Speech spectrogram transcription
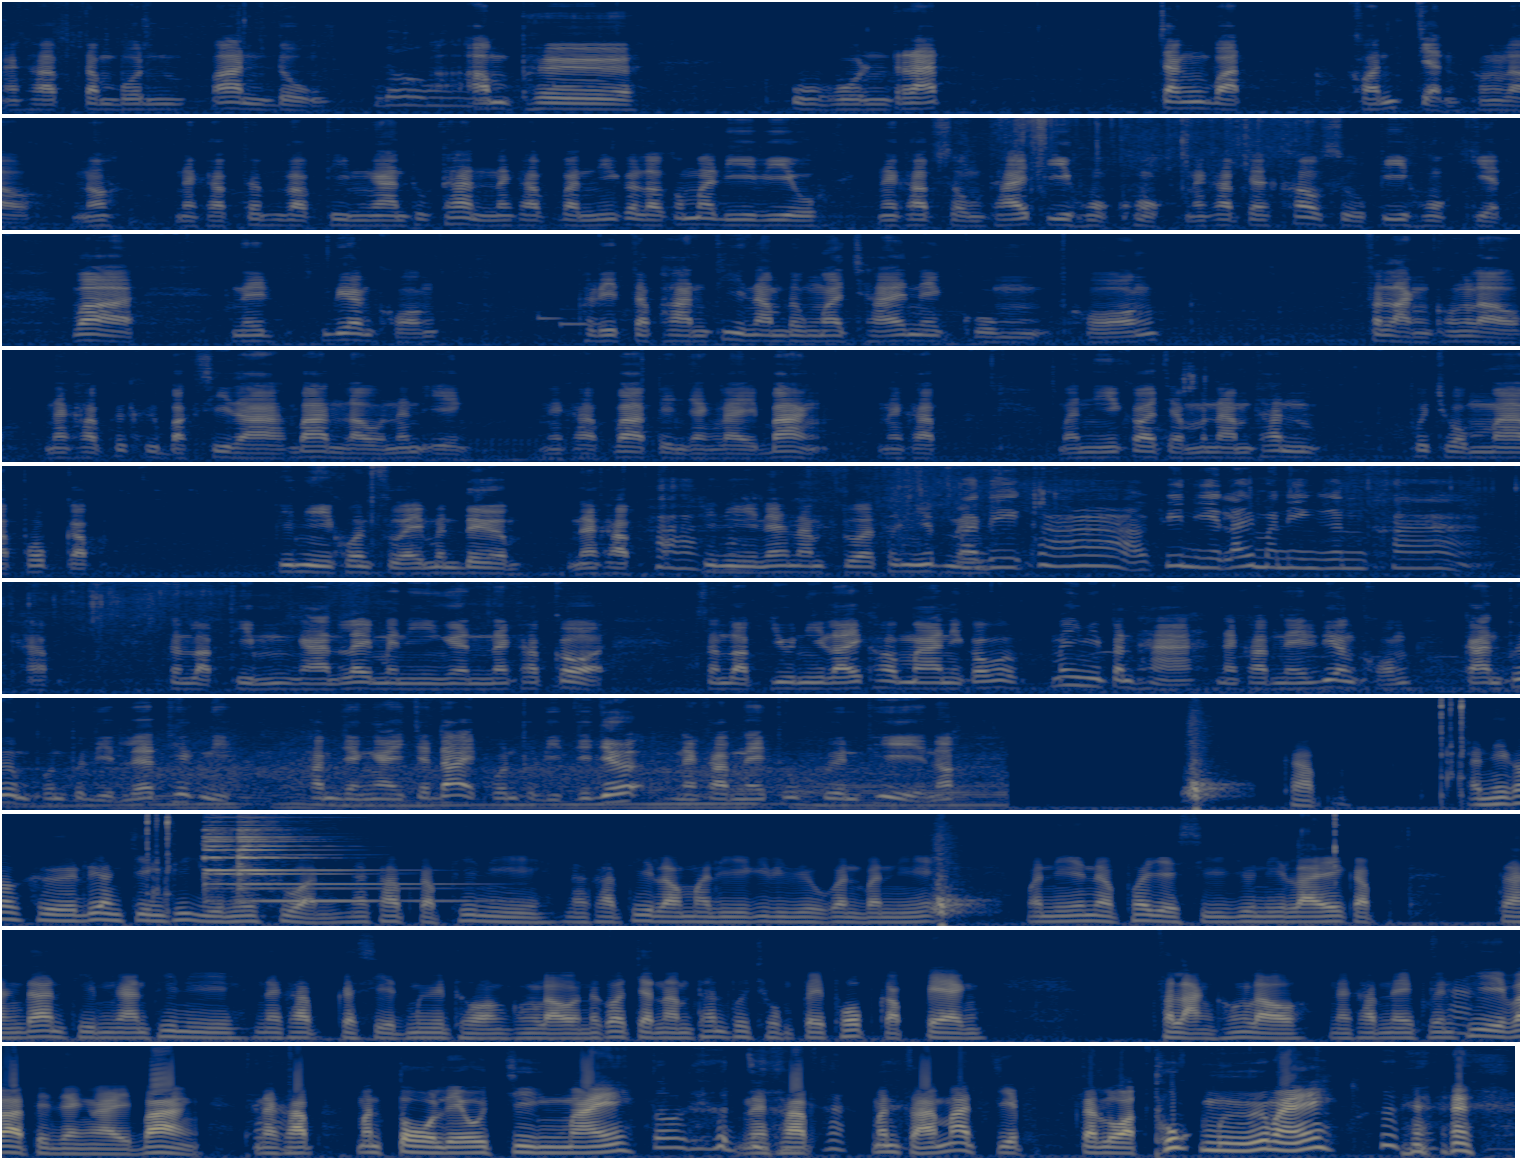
นะครับตำบลบ้านดงดงอำเภออุบลรัฐ จังหวัดขอนแก่นของเราเนาะนะครับสำหรับทีมงานทุกท่านนะครับ วันนี้ก็เราก็มารีวิวนะครับส่งท้ายปี 66 นะครับ จะเข้าสู่ปี 67 ว่าในเรื่องของผลิตภัณฑ์ที่นำลงมาใช้ในกลุ่มของฝรั่งของเรานะครับ ก็คือบักซีลาบ้านเรานั่นเองนะครับ ว่าเป็นอย่างไรบ้างนะครับ วันนี้ก็จะมานำท่านผู้ชมมาพบกับพี่นีคนสวยเหมือนเดิมนะครับค่ะ พี่นีแนะนำตัวสักนิดสหนึ่วังสดีค่ะ พี่นีไล่มณีเงินค่ะ ครับสำหรับทีมงานไล่มณีเงินนะครับ ก็สำหรับยูนิไลท์เข้ามานี่ก็ไม่มีปัญหานะครับในเรื่องของการเพิ่มผลผลิตและเทคนิคทำยังไงจะได้ผลผลิตเยอะๆนะครับในทุกพื้นที่เนาะ ครับ อันนี้ก็คือเรื่องจริงที่อยู่ในสวนนะครับกับพี่นีนะครับที่เรามารีวิวกันวันนี้ วันนี้เนี่ยพ่อใหญ่ศรียูนิไลท์กับทางด้านทีมงานพี่นีนะครับเกษตรมือทองของเราแล้วก็จะนำท่านผู้ชมไปพบกับแปลงฝรั่งของเรานะครับในพื้นค่ะที่ว่าเป็นยังไงบ้างค่ะนะครับ มันโตเร็วจริงไหมโตเร็วจริงนะครับค่ะมันสามารถเก็บตลอดทุกมือไหม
